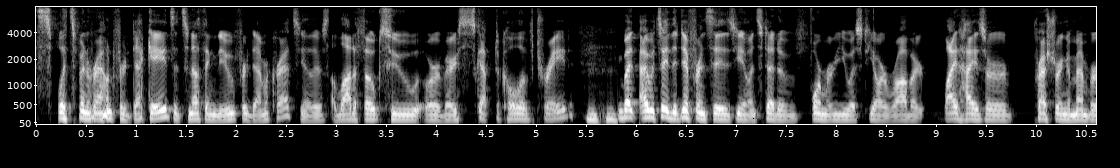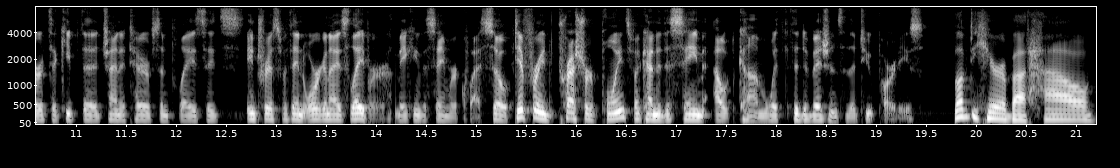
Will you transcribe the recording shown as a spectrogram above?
split's been around for decades. It's nothing new for Democrats. You know, there's a lot of folks who are very skeptical of trade. Mm-hmm. But I would say the difference is, you know, instead of former USTR Robert Lighthizer pressuring a member to keep the China tariffs in place, it's interests within organized labor making the same request. So different pressure points, but kind of the same outcome with the divisions of the two parties love to hear about how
